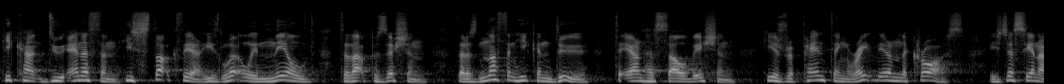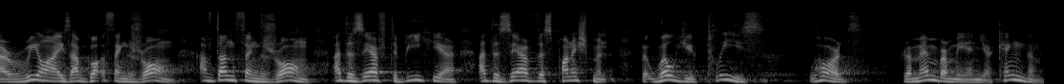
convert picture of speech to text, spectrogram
He can't do anything. He's stuck there. He's literally nailed to that position. There is nothing he can do to earn his salvation. He is repenting right there on the cross. He's just saying, I realize I've got things wrong. I've done things wrong. I deserve to be here. I deserve this punishment. But will you please, Lord, remember me in your kingdom?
